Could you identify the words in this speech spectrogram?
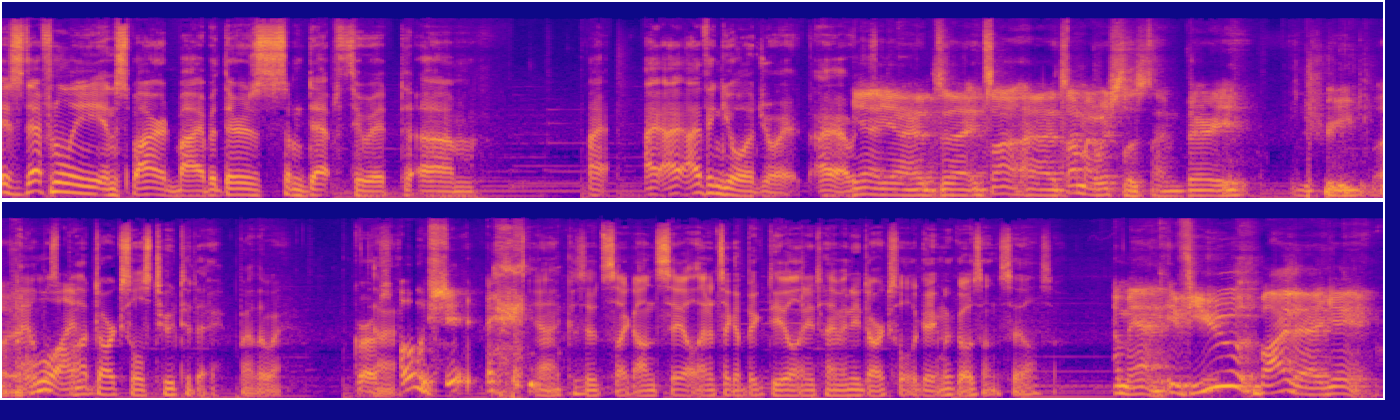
It's definitely inspired by, but there's some depth to it. Um, I, I, I think you'll enjoy it. I, I would Yeah, yeah. It's uh, it's on uh, it's on my wish list. I'm very intrigued by I it. almost I'm- bought Dark Souls 2 today, by the way. gross. Uh, Oh shit. Yeah, because it's like on sale and it's like a big deal anytime any Dark Souls game goes on sale. So Oh man, if you buy that game,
